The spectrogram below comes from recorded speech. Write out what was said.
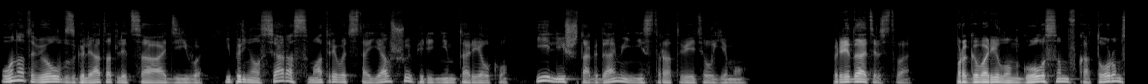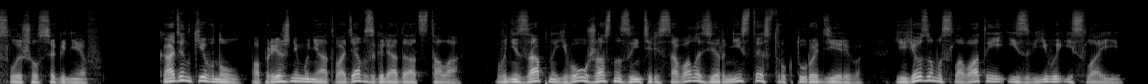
Он отвел взгляд от лица Адива и принялся рассматривать стоявшую перед ним тарелку, и лишь тогда министр ответил ему. «Предательство!» — проговорил он голосом, в котором слышался гнев. Кадин кивнул, по-прежнему не отводя взгляда от стола. Внезапно его ужасно заинтересовала зернистая структура дерева, ее замысловатые извивы и слои.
